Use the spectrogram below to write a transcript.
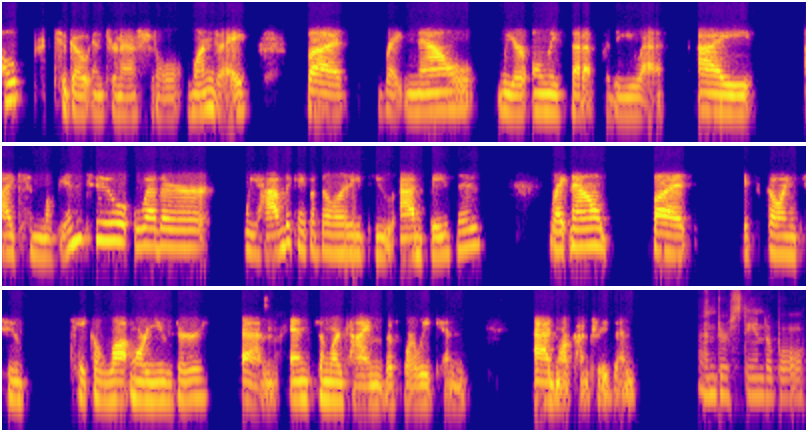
hope to go international one day, but right now we are only set up for the US. I I can look into whether we have the capability to add bases right now, but it's going to take a lot more users um, and some more time before we can add more countries in. Understandable.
